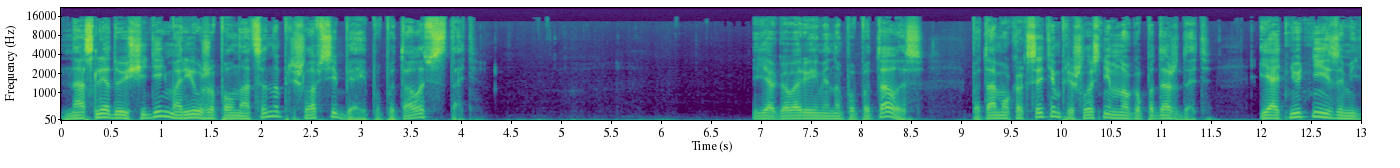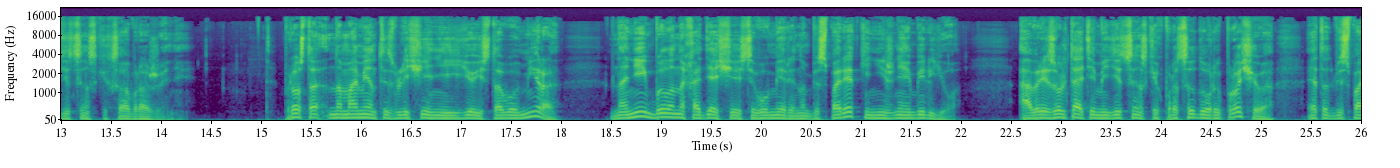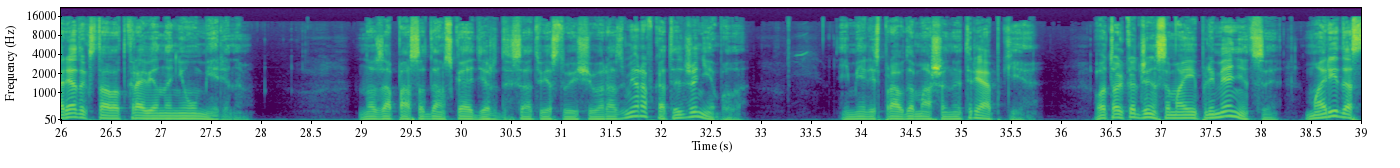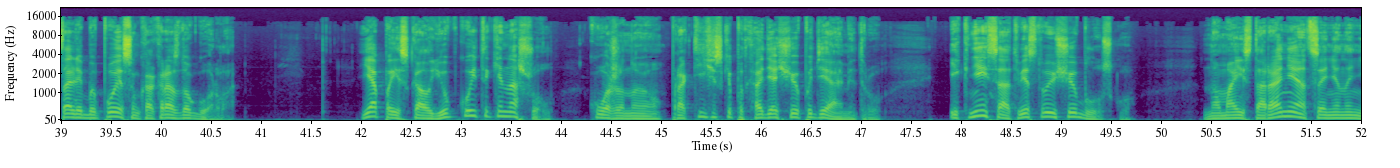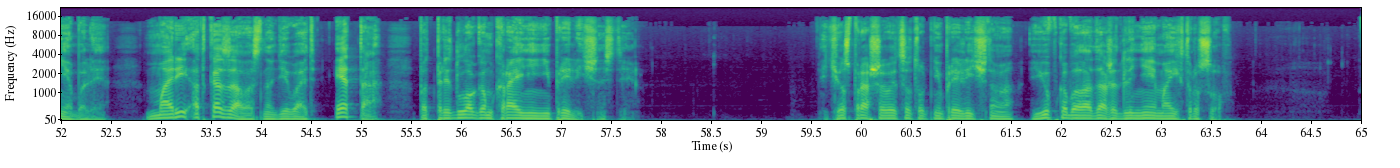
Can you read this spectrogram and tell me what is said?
На следующий день Мария уже полноценно пришла в себя и попыталась встать. Я говорю именно попыталась, потому как с этим пришлось немного подождать. И отнюдь не из-за медицинских соображений. Просто на момент извлечения ее из того мира на ней было находящееся в умеренном беспорядке нижнее белье, а в результате медицинских процедур и прочего этот беспорядок стал откровенно неумеренным. Но запаса дамской одежды соответствующего размера в коттедже не было. Имелись, правда, Машины тряпки — вот только джинсы моей племянницы Мари достали бы поясом как раз до горла. Я поискал юбку и таки нашел. Кожаную, практически подходящую по диаметру. И к ней соответствующую блузку. Но мои старания оценены не были. Мари отказалась надевать это под предлогом крайней неприличности. И что, спрашивается, тут неприличного? Юбка была даже длиннее моих трусов.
